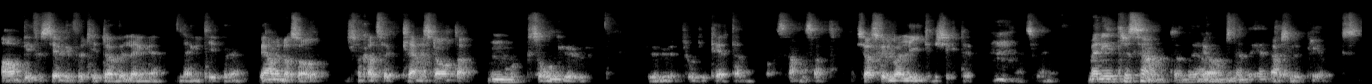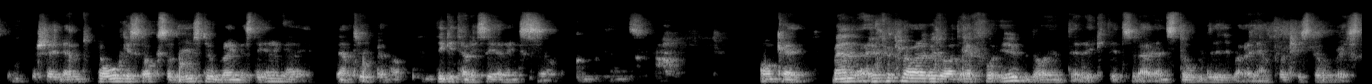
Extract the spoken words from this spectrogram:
ja, vi får se, vi får titta över längre, längre tid på det. Vi använder oss av som kallas för klämsdata mm. och såg hur, hur produktiviteten var sammansatt. Så jag skulle vara lite försiktig. Mm. Men intressant under alla ja, omständigheter. Absolut. För sig den logiskt också, det är ju stora investeringar i den typen av digitaliseringskompetens. Okej, okay. men hur förklarar vi då att FoU då inte är riktigt sådär en stor drivare jämfört historiskt?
